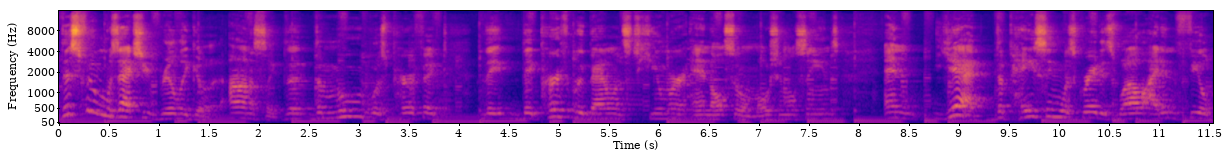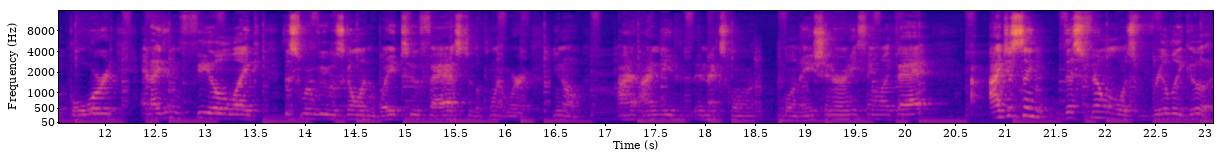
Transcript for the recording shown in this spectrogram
this film was actually really good. Honestly, the the mood was perfect. They they perfectly balanced humor and also emotional scenes. And yeah, the pacing was great as well. I didn't feel bored, and I didn't feel like this movie was going way too fast to the point where, you know, I, I needed an explanation or anything like that. I just think this film was really good.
